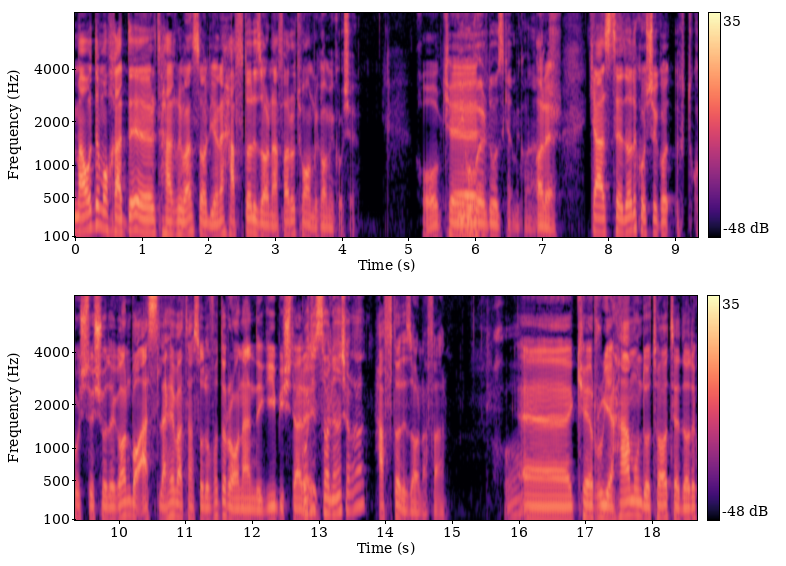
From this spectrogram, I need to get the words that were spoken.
مواد مخدر تقریبا سالیانه هفتاد هزار نفر رو تو آمریکا می‌کشه. خب که اووردوز که می‌کنن آره. که از تعداد کشته, کشته شدگان با اسلحه و تصادفات رانندگی بیشتره. گفتی سالیانه چقدر؟ هفتاد هزار نفر. که روی همون دوتا تعداد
